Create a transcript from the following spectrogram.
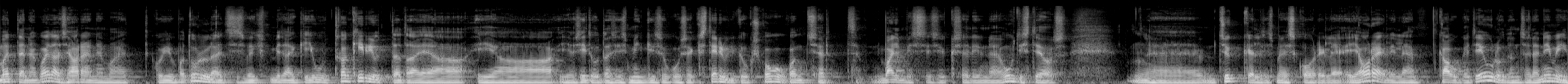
mõte nagu edasi arenema, et kui juba tulla, et siis võiks midagi uut ka kirjutada ja, ja, ja siduda siis mingisuguseks tervikuks kogu kontsert. valmis siis üks selline uudisteos äh, tsükkel siis meeskoorile ja orelile, Kauged jõulud on selle nimi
